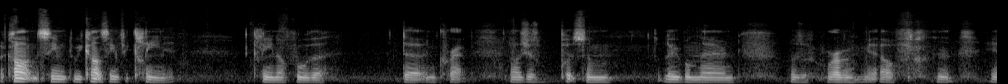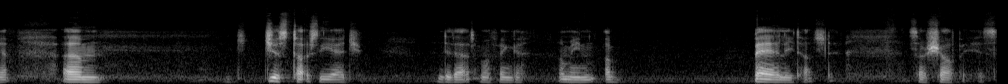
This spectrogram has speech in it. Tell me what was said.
I can't seem we can't seem to clean it clean off all the dirt and crap. And I was just put some lube on there and I was rubbing it off. Yeah. Um, just touched the edge and did that to my finger. I mean I barely touched it. So sharp it is.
